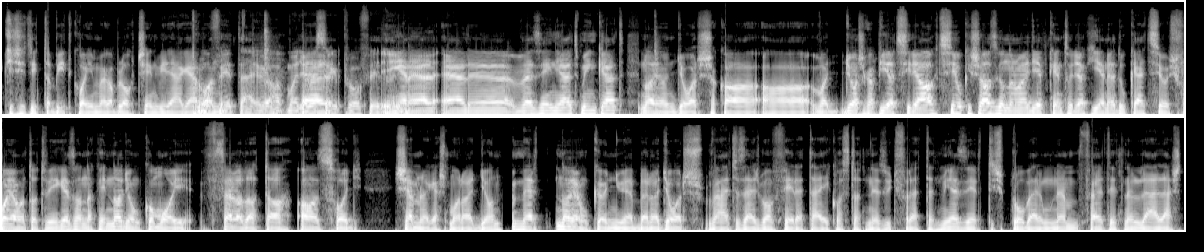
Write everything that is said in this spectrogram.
kicsit itt a bitcoin meg a blockchain világában. Profétája, a magyarországi profétája. Igen, el, elvezényelt minket. Nagyon gyorsak a, a, vagy gyorsak a piaci reakciók, és azt gondolom egyébként, hogy aki ilyen edukációs folyamatot végez, annak egy nagyon komoly feladata az, hogy semleges maradjon, mert nagyon könnyű ebben a gyors változásban félretájékoztatni az ügyfelet. Tehát mi ezért is próbálunk nem feltétlenül állást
